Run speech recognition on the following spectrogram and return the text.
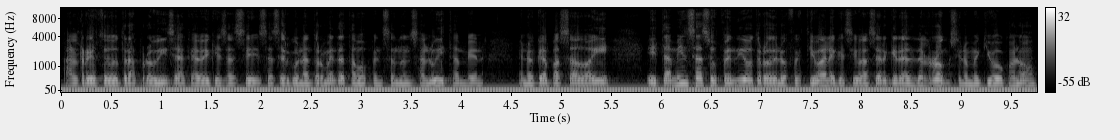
al resto de otras provincias. Cada vez que se, se, acerca una tormenta, estamos pensando en San Luis también, en lo que ha pasado ahí. Y también se ha suspendido otro de los festivales que se iba a hacer, que era el del rock, si no me equivoco, ¿no?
